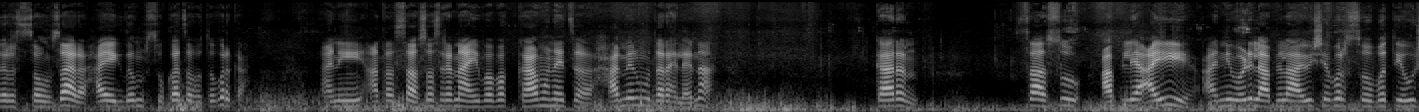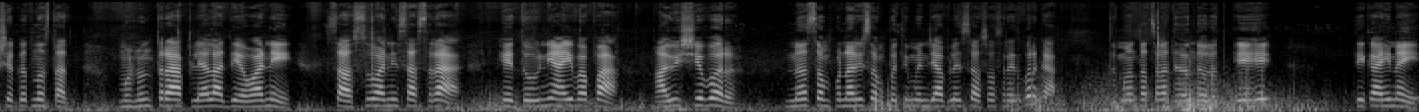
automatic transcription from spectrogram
तर संसार हा एकदम सुखाचा होतो बरं का? आणि आता सासऱ्यांना आई बाबा का म्हणायचं? हा मेन मुद्दा राहिला आहे ना? कारण सासू आपल्या आई आणि वडील आपल्याला आयुष्यभर सोबत येऊ शकत नसतात. म्हणून तर आपल्याला देवाने सासू आणि सासरा हे दोन्ही आई बापा आयुष्यभर न संपणारी संपत्ती म्हणजे आपले सासू सासरे आहेत बरं का. तुम्ही म्हणता चला धन दौलत. ए हे ते काही नाही.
